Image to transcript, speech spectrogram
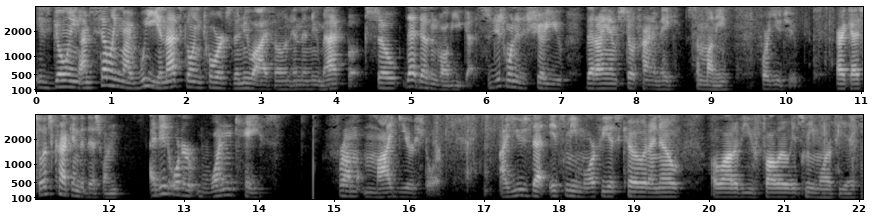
is going, I'm selling my Wii, and that's going towards the new iPhone and the new MacBook. So that does involve you guys. So just wanted to show you that I am still trying to make some money for YouTube. Alright, guys, so let's crack into this one. I did order one case from my gear store. I use that It's Me Morpheus code. I know a lot of you follow It's Me Morpheus.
